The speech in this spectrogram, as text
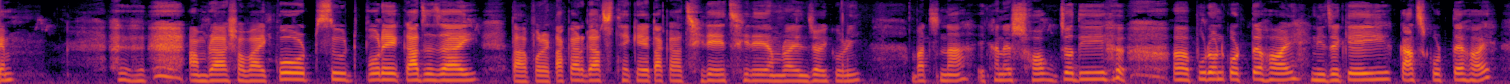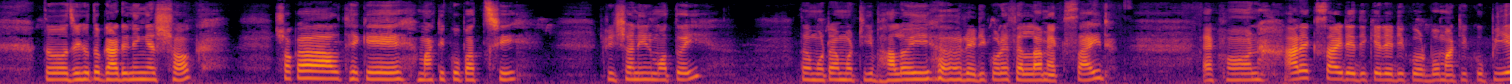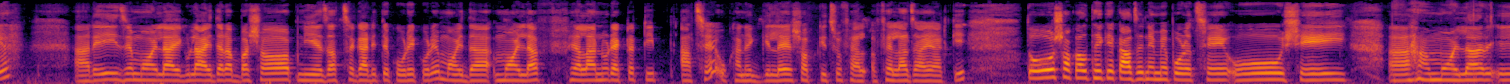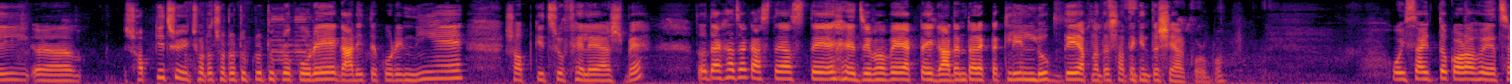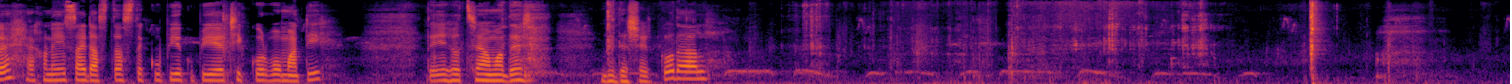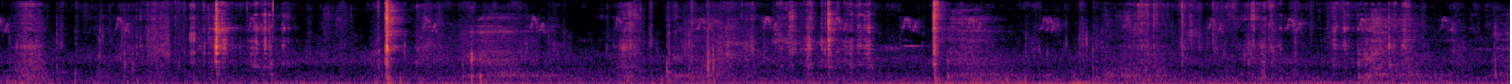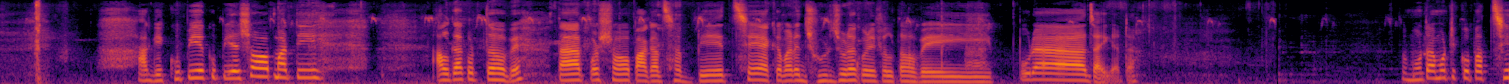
আমরা সবাই কোট, স্যুট পরে কাজে যাই, তারপরে টাকার গাছ থেকে টাকা ছিঁড়ে ছিঁড়ে আমরা এনজয় করি। বাট না, এখানে শখ যদি পূরণ করতে হয়, নিজেকেই কাজ করতে হয়, তো যেহেতু গার্ডেনিংয়ের শখ, সকাল থেকে মাটি কোপাচ্ছি কৃষানির মতোই। তো মোটামুটি ভালোই রেডি করে ফেললাম এক সাইড এখন আরেক সাইড এদিকে রেডি করব মাটি কুপিয়ে। আর এই যে ময়লা, এগুলো আয়দার আব্বা সব নিয়ে যাচ্ছে গাড়িতে করে করে। ময়দা, ময়লা ফেলানোর একটা টিপ আছে, ওখানে গেলে সব কিছু ফেলা যায় আর কি। তো সকাল থেকে কাজে নেমে পড়েছে। ও সেই ময়লার এই সব কিছুই ছোট ছোট টুকরো টুকরো করে, গাড়িতে করে নিয়ে সব কিছু ফেলে আসবে। তো দেখা যাক আস্তে আস্তে যেভাবে একটা এই গার্ডেনটার একটা ক্লিন লুক দিয়ে আপনাদের সাথে কিন্তু শেয়ার করব। ওই সাইড তো করা হয়েছে। এখন এই সাইড আস্তে আস্তে কুপিয়ে কুপিয়ে ঠিক করব মাটি। তো এই হচ্ছে আমাদের বিদেশের কোদাল। আগে কুপিয়ে কুপিয়ে সব মাটি আলগা করতে হবে। তারপর সব আগাছা বেছে একেবারে ঝুরঝুরা করে ফেলতে হবে এই পুরা জায়গাটা। তো মোটামুটি কোপাচ্ছি।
